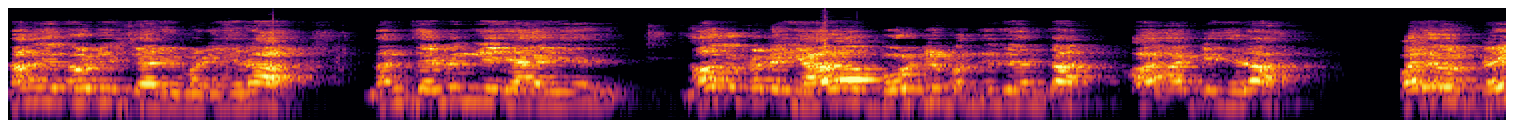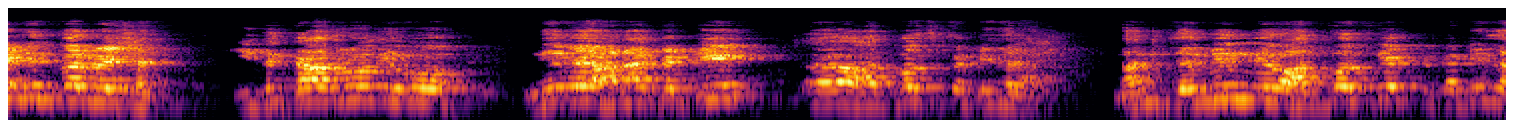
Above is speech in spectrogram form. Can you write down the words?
ನನಗೆ ನೋಟಿಸ್ ಜಾರಿ ಮಾಡಿದ್ದೀರಾ? ನನ್ನ ಜಮೀನಿಗೆ ಯಾ ನಾಲ್ಕು ಕಡೆ ಯಾವ ಬೌಂಡ್ರಿ ಬಂದಿದೆ ಅಂತ ಹಾಕಿದ್ದೀರಾ? ಬರೀ ಗೈಡ್ ಇನ್ಫಾರ್ಮೇಶನ್ ಇದಕ್ಕಾದ್ರೂ ನೀವು, ನೀವೇ ಹಣ ಕಟ್ಟಿ ಹದ್ಬತ್ತು ಕಟ್ಟಿದ್ದೀರ? ನನ್ನ ಜಮೀನು ನೀವು ಹತ್ತು ಕಟ್ಟಿಲ್ಲ.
